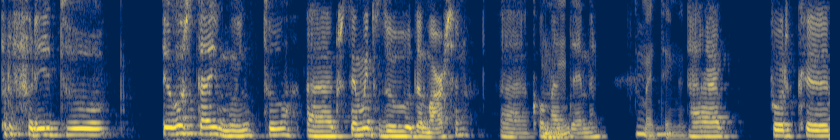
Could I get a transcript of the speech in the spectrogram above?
Preferido, eu gostei muito, uh, gostei muito do The Martian, uh, com o uhum. Matt Damon. Matt Damon. Uh, porque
